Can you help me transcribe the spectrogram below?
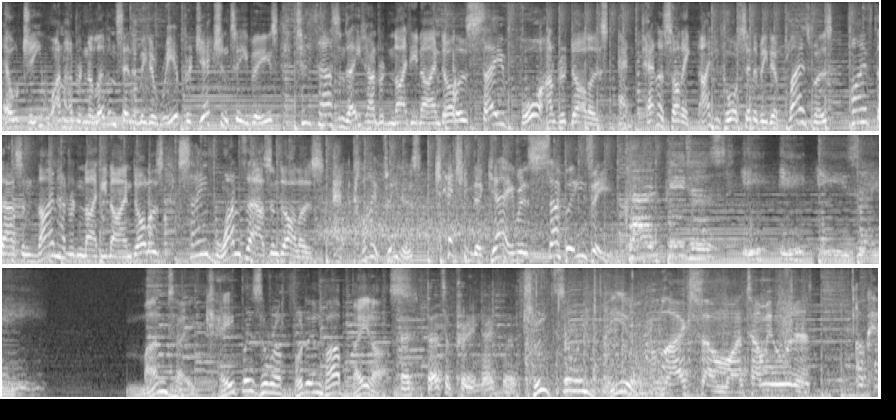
LG 111cm rear projection TVs, $2,899. Save $400. And Panasonic 94cm plasmas, $5,999. Save $1,000. At Clive Peeters, catching the game is so easy. Clive Peeters, e e easy. Monday, capers are afoot in Barbados. that's a pretty necklace. Truths are revealed. Who likes someone? Tell me who it is. Okay.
